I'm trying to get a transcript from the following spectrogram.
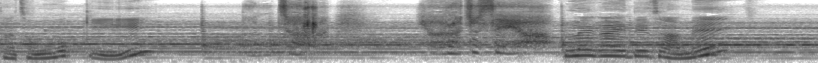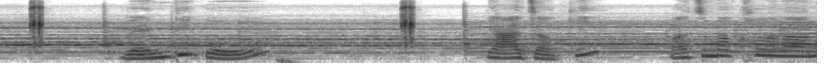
자, 정목기, 문 좀 열어주세요. 블랙아이드 자매, 웬디고, 야저기, 마지막 하나는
